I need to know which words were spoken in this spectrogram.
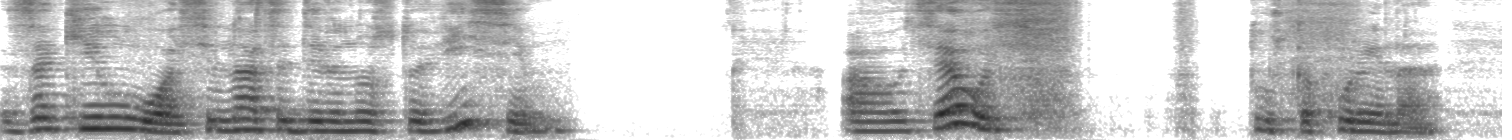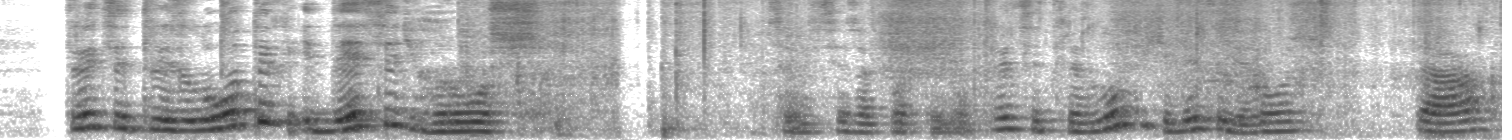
За кіло 17,98. А оця ось тушка курина 33 злотих і 10 грош. Це ось я заплатила. 33 злотих і 10 грош. Так.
